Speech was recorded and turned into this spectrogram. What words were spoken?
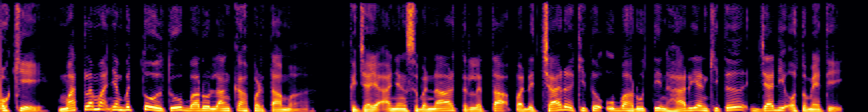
Okey, matlamat yang betul tu baru langkah pertama. Kejayaan yang sebenar terletak pada cara kita ubah rutin harian kita jadi automatik.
